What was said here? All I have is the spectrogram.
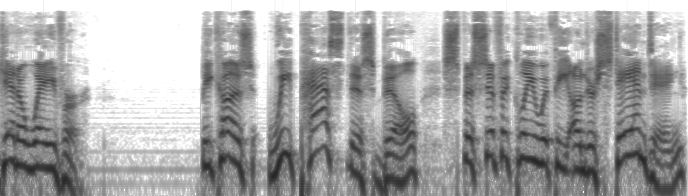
get a waiver because we passed this bill specifically with the understanding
